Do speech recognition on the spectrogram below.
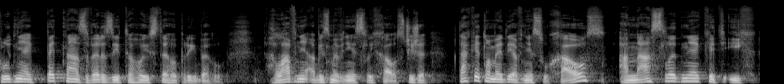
kľudne aj 15 verzií toho istého príbehu. Hlavne, aby sme vniesli chaos. Čiže takéto médiá vnesú chaos a následne, keď ich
